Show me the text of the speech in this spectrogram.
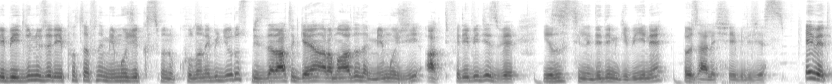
Ve bildiğiniz üzere Apple tarafında Memoji kısmını kullanabiliyoruz. Bizler artık gelen aramalarda da Memoji'yi aktif edebileceğiz ve yazı stilini dediğim gibi yine özelleşebileceğiz. Evet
